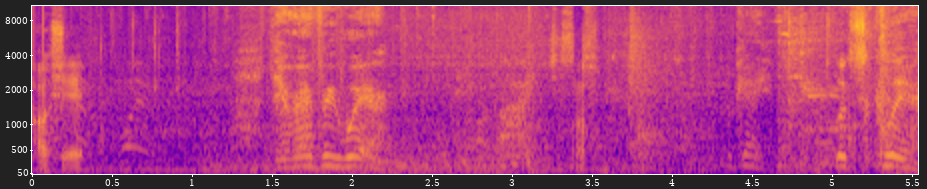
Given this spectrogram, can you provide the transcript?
Oh shit. They're everywhere. Okay, looks clear.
